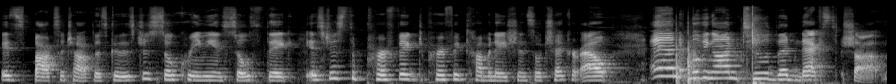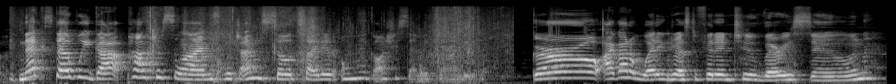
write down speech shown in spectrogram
it's box of chocolates because it's just so creamy and so thick. It's just the perfect, perfect combination. So check her out. And moving on to the next shop. Next up, we got Potcha Slimes, which I'm so excited. Oh my gosh, she sent me candy. Girl, I got a wedding dress to fit into very soon.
